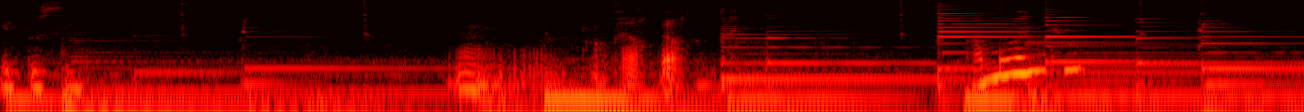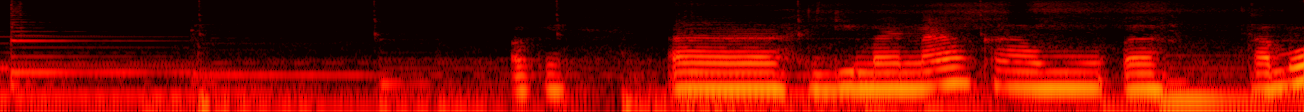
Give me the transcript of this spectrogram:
Itu sih. Hmm, oke oke oke. Kamu lanjut. Oke. Eh gimana kamu eh kamu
